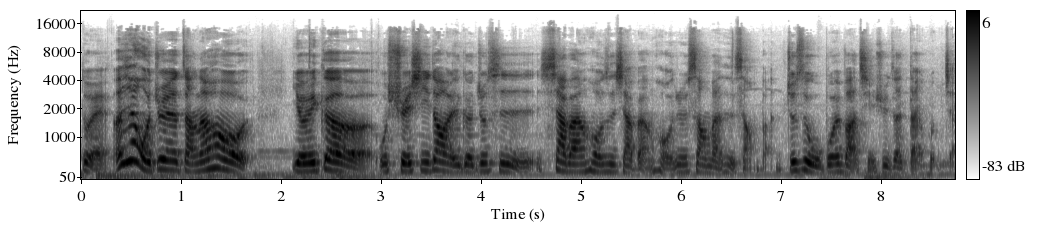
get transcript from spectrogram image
对，而且我觉得长大后有一个我学习到一个，就是下班后是下班后，就是上班是上班，就是我不会把情绪再带回家。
